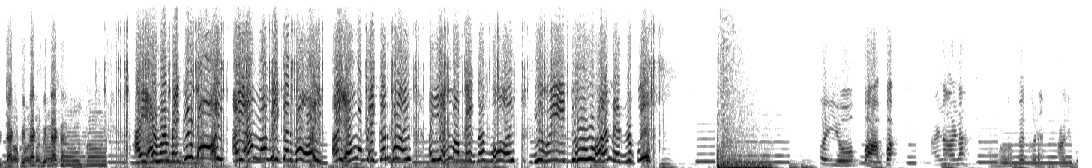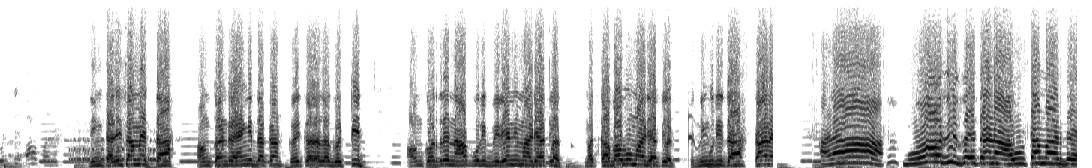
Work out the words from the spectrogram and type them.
ಬಿಟಾಕ್ ಬಿಟಾಕ್ ಬಿಟಾಕ್ I am a bigger boy. I am a bigger boy. I am a bigger boy. I am a bigger boy. Give me 200 rupees. ಅಯ್ಯೋ ಪಾಪ ಅಣ್ಣ ಅಣ್ಣ ನೂರು ರೂಪಾಯಿ ಕೊಡ ಅವನಿಗೆ ಕೊಡ್ತೆ ಪಾಪ ಅಲ್ಲ. ನಿಂಗ್ ತಲೆ ಸಮೇತ ಅವ್ನ್ ಕಂಡ್ರೆ ಹೆಂಗಿದ್ದಕ್ಕ ಕೈ ಕಾಲೆಲ್ಲ ಗಟ್ಟಿತ್ ಅವ್ನ್ ಕೊಡ್ದ್ರೆ ನಾಲ್ಕು ಕುರಿ ಬಿರಿಯಾನಿ ಮಾಡಿ ಹಾಕ್ಲಕ್ ಮತ್ ಕಬಾಬು ಮಾಡಿ ಹಾಕ್ಲಕ್. ನಿಂಗುದೀತ ಗುದೀತಾ ಕಾಣ. ಅಣ್ಣ ಮೂರ್ ದಿವಸ ಆಯ್ತಣ್ಣ ಊಟ ಮಾಡ್ದೆ.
